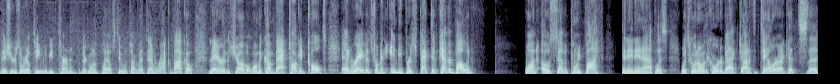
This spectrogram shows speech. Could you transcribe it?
This year's Oriole team to be determined, but they're going to the playoffs too. We'll talk about them, Roch Kubatko, later in the show. But when we come back, talking Colts and Ravens from an indie perspective. Kevin Bowen 107.5 in Indianapolis. What's going on with the quarterback, Jonathan Taylor? I guess, uh,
